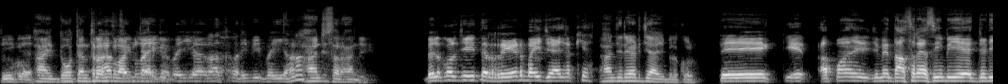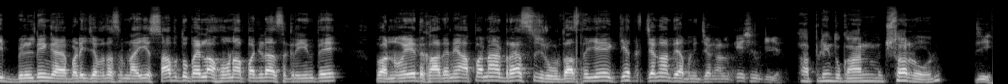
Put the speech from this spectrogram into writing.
ਠੀਕ ਹੈ। ਹਾਂਜੀ ਦੋ ਤਿੰਨ ਤਰ੍ਹਾਂ ਦੇ ਗੁਲਾਬ ਹੈ। ਰਸ ਭਰੀ ਵੀ ਪਈ ਹੈ ਹਨਾ? ਹਾਂਜੀ ਸਰ ਹਾਂਜੀ। ਬਿਲਕੁਲ ਜੀ ਤੇ ਰੇਟ ਬਾਈ ਜਾਇਜ਼ ਰੱਖਿਆ? ਹਾਂਜੀ ਰੇਟ ਜਾਇਜ਼ ਬਿਲਕੁਲ। ਤੇ ਕਿ ਆਪਾਂ ਜਿਵੇਂ ਦੱਸ ਰਹੇ ਸੀ ਵੀ ਇਹ ਜਿਹੜੀ ਬਿਲਡਿੰਗ ਹੈ ਬੜੀ ਜ਼ਬਰਦਸਤ ਬਣਾਈ ਹੈ। ਸਭ ਤੋਂ ਪਹਿਲਾਂ ਹੁਣ ਆਪਾਂ ਜਿਹੜਾ ਸਕਰੀਨ ਤੇ ਤੁਹਾਨੂੰ ਇਹ ਦਿਖਾ ਦਿੰਦੇ ਹਾਂ। ਆਪਾਂ ਨਾ ਐਡਰੈਸ ਜ਼ਰੂਰ ਦੱਸ ਦਈਏ ਕਿਸ ਜਗ੍ਹਾ ਤੇ ਆਪਣੀ ਜਗ੍ਹਾ ਲੋਕੇਸ਼ਨ ਕੀ ਹੈ। ਆਪਣੀ ਦੁਕਾਨ ਮੁਕਤਸਰ ਰੋਡ ਜੀ।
